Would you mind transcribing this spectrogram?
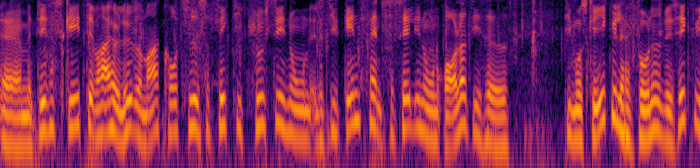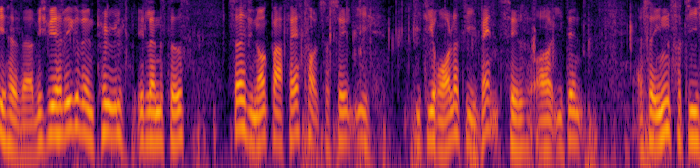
Øh, men det, der skete, det var jo i løbet af meget kort tid, så fik de pludselig nogle, eller de genfandt sig selv i nogle roller, de havde, de måske ikke ville have fundet, hvis ikke vi havde været. Hvis vi havde ligget ved en pøl et eller andet sted, så havde de nok bare fastholdt sig selv i, i de roller, de er vant til, og i den, altså inden for de,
